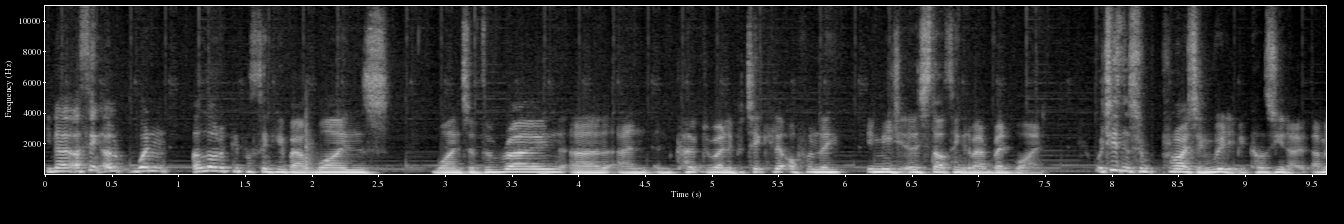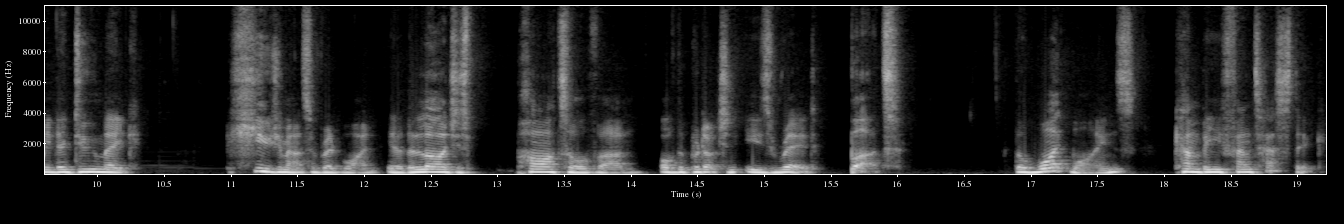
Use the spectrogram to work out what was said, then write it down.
You know, I think uh, when a lot of people thinking about wines, wines of the Rhone uh, and, and Cote de Rhone in particular, often they immediately start thinking about red wine, which isn't surprising really because, you know, I mean, they do make huge amounts of red wine. You know, the largest part of, um, of the production is red, but the white wines can be fantastic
